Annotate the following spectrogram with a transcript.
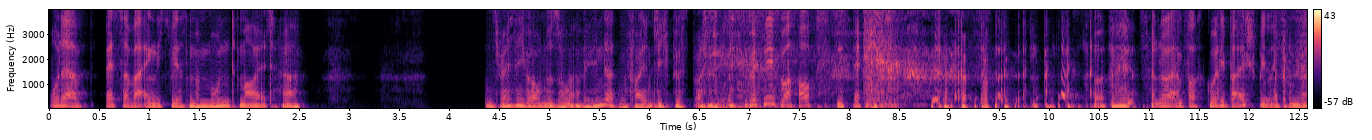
Oder besser war eigentlich, wie es mit dem Mund malt, ja. Ich weiß nicht, warum du so Aber- behindertenfeindlich bist, Basti. Bin ich überhaupt nicht. so, das sind nur einfach gute Beispiele von mir.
